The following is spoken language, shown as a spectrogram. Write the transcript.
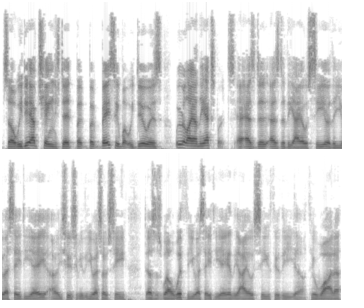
So we do have changed it, but but basically what we do is we rely on the experts, as did as did the IOC or the USADA. Uh, excuse me, the USOC does as well with the USADA and the IOC through the uh, through WADA.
